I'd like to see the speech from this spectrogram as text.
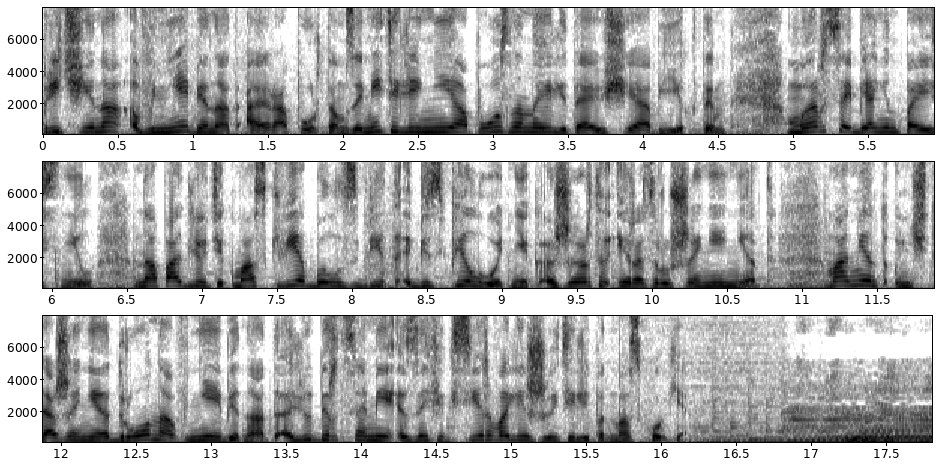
Причина – в небе над аэропортом заметили неопознанные летающие объекты. Мэр Собянин пояснил, на подлете к Москве был сбит беспилотник, жертв и разрушений нет. Момент уничтожения дрона в небе над Люберцами зафиксировали жители Подмосковья. Q&A。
